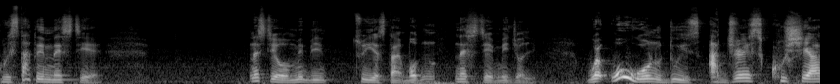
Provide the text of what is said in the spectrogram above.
we start in next year. Next year or maybe two years time, but next year majorly. What we want to do is address crucial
